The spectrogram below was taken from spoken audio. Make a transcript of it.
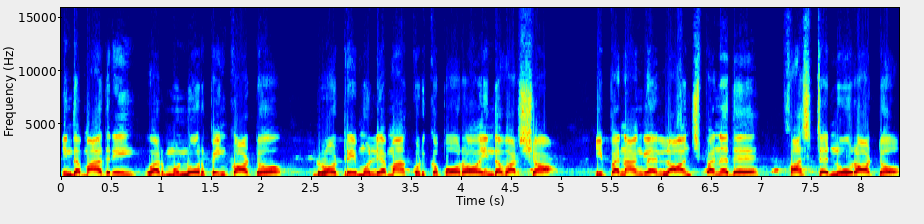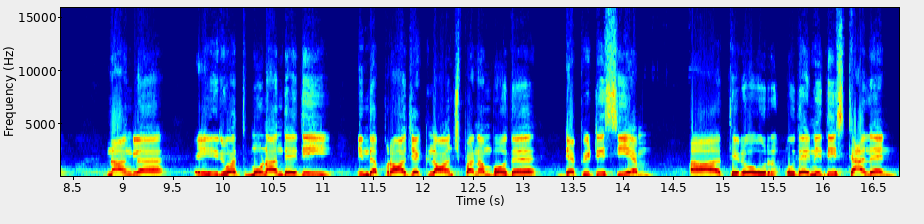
இந்த மாதிரி ஒரு முந்நூறு பிங்க் ஆட்டோ ரோட்டரி மூலியமாக கொடுக்க போகிறோம் இந்த வருஷம். இப்போ நாங்கள் லான்ச் பண்ணது ஃபஸ்ட்டு நூறு ஆட்டோ நாங்கள் இருபத்தி மூணாம் தேதி இந்த ப்ராஜெக்ட் லான்ச் பண்ணும்போது டெப்யூட்டி சிஎம் திரு உரு- உதயநிதி ஸ்டாலின்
